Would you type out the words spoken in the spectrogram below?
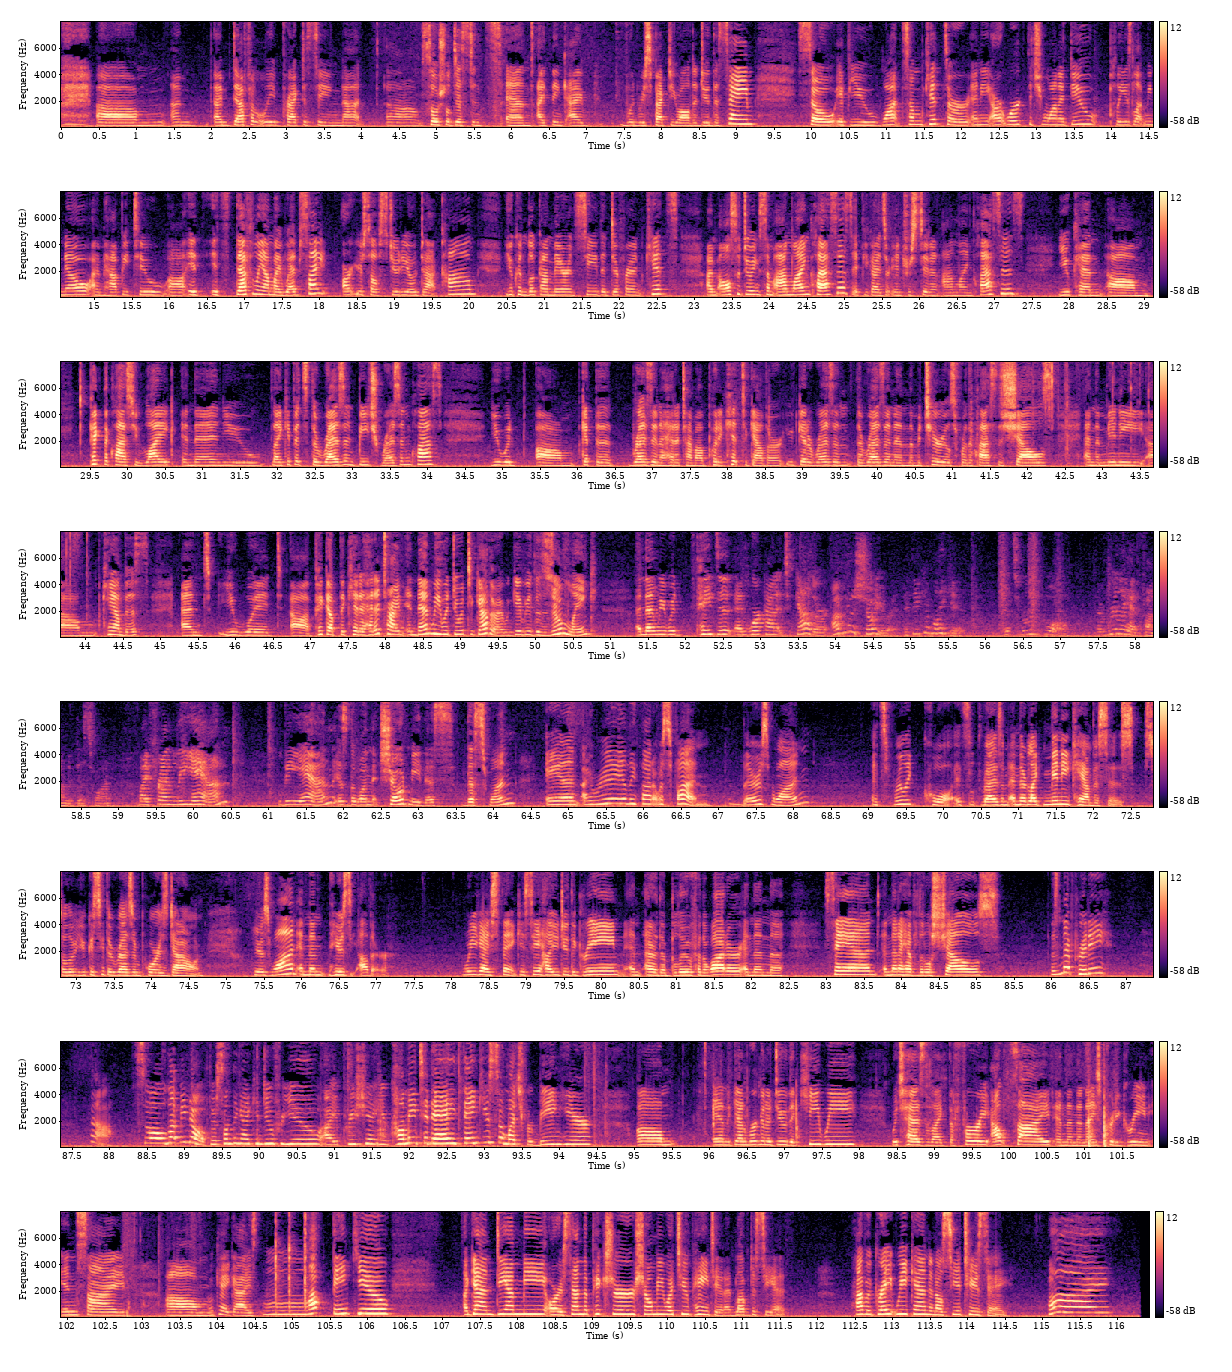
Um, I'm, I'm definitely practicing not um, social distance and I think I would respect you all to do the same. So if you want some kits or any artwork that you want to do, please let me know. I'm happy to. Uh, it, it's definitely on my website, artyourselfstudio.com. You can look on there and see the different kits. I'm also doing some online classes. If you guys are interested in online classes, you can um, pick the class you like and then you, like if it's the resin, beach resin class, you would um, get the resin ahead of time. I'll put a kit together. You'd get a resin, the resin and the materials for the class, the shells and the mini um, canvas. And you would uh, pick up the kit ahead of time and then we would do it together. I would give you the Zoom link and then we would paint it and work on it together. I'm gonna show you it. I think you'll like it. It's really cool. I really had fun with this one. My friend Leanne, Leanne is the one that showed me this, this one and I really thought it was fun. There's one. It's really cool. It's resin, and they're like mini canvases, so you can see the resin pours down. Here's one, and then here's the other. What do you guys think? You see how you do the green and or the blue for the water, and then the sand, and then I have little shells. Isn't that pretty? Yeah. So let me know if there's something I can do for you. I appreciate you coming today. Thank you so much for being here. Um, and again, we're gonna do the kiwi, which has like the furry outside and then the nice pretty green inside. Um, okay guys, Mwah, thank you. Again, DM me or send the picture, show me what you painted. I'd love to see it. Have a great weekend and I'll see you Tuesday.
